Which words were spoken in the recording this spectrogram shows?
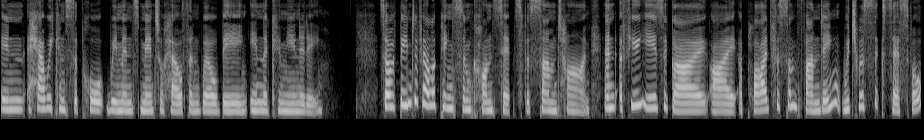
in how we can support women's mental health and well-being in the community. So I've been developing some concepts for some time, and a few years ago I applied for some funding, which was successful.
